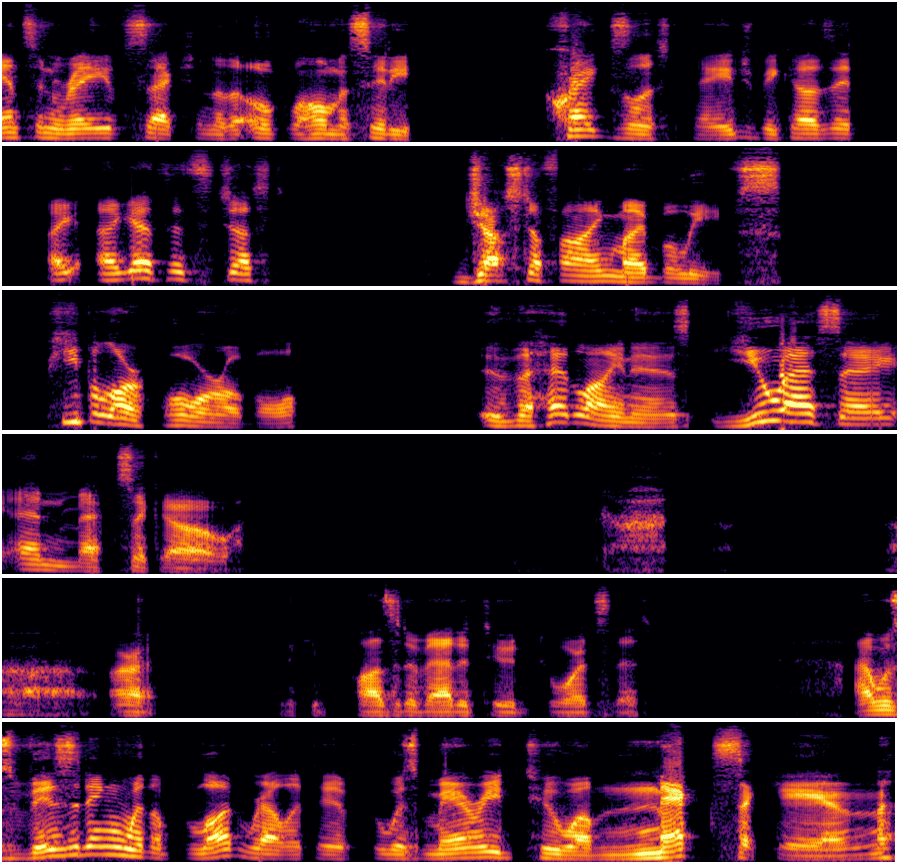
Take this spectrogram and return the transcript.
rants and raves section of the Oklahoma City Craigslist page because it, I, I guess it's just justifying my beliefs. People are horrible. The headline is USA and Mexico. God. Uh, all right. Let me keep a positive attitude towards this. I was visiting with a blood relative who was married to a Mexican.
